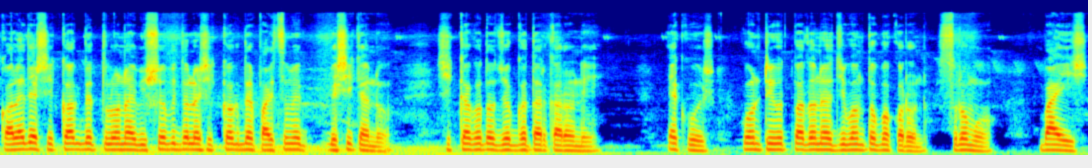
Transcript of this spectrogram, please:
কলেজের শিক্ষকদের তুলনায় বিশ্ববিদ্যালয়ের শিক্ষকদের পারিশ্রমিক বেশি কেন? শিক্ষাগত যোগ্যতার কারণে। একুশ। কোনটি উৎপাদনের জীবন্ত উপকরণ? শ্রম। বাইশ।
